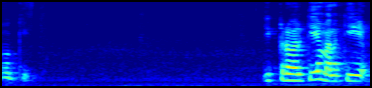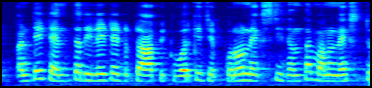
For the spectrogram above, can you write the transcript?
ఓకే. ఇక్కడ వరకే మనకి అంటే టెన్త్ రిలేటెడ్ టాపిక్ వరకే చెప్పుకున్నాం. నెక్స్ట్ ఇదంతా మనం నెక్స్ట్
